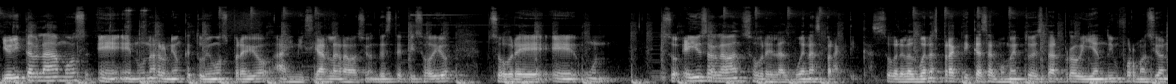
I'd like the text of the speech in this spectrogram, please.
Y ahorita hablábamos eh, en una reunión que tuvimos previo a iniciar la grabación de este episodio sobre eh, un ellos hablaban sobre las buenas prácticas, sobre las buenas prácticas al momento de estar proveyendo información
